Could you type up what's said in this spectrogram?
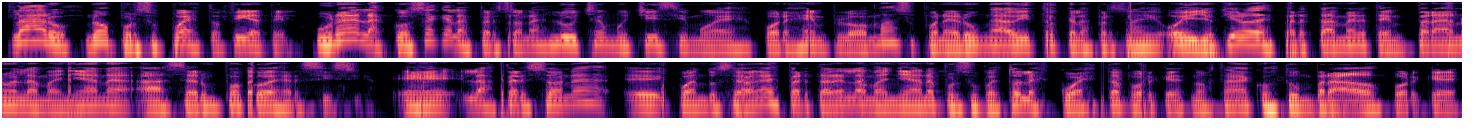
Claro, no, por supuesto, fíjate. Una de las cosas que las personas luchan muchísimo es, por ejemplo, vamos a suponer un hábito que las personas digan, oye, yo quiero despertarme temprano en la mañana a hacer un poco de ejercicio. Eh, las personas, eh, cuando se van a despertar en la mañana, por supuesto les cuesta porque no están acostumbrados, porque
